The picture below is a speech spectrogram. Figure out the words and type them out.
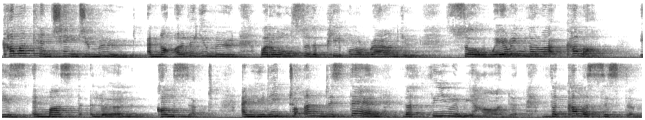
Color can change your mood and not only your mood but also the people around you. So wearing the right color is a must learn concept and you need to understand the theory behind it, the color system.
